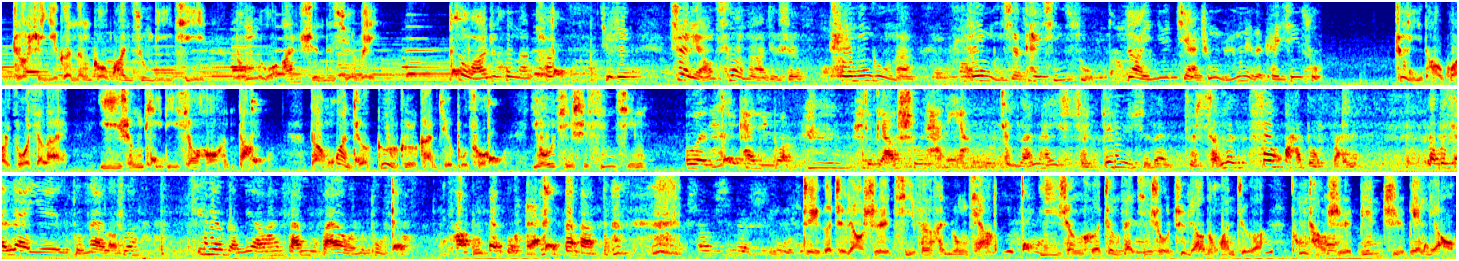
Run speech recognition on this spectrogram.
这是一个能够宽胸理气、通络安神的穴位。做完之后呢，它就是这两侧呢，就是它能够呢分泌一些开心素，让人家减轻愚昧的开心素。这一套罐儿做下来，医生体力消耗很大，但患者个个感觉不错，尤其是心情。我就是开心过，就比较舒坦那样。就原来是真实的，就什么说话都烦，要不现在也总在老说心情怎么样，还烦不烦？我说不烦，好问我。这个治疗室气氛很融洽，医生和正在接受治疗的患者通常是边治边聊。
